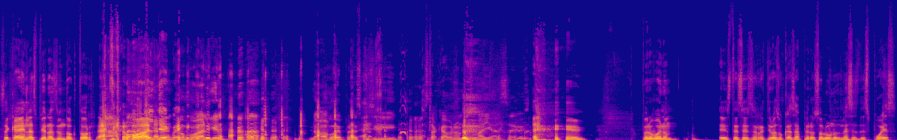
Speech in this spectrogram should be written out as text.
Se cae en las piernas de un doctor. Como alguien, güey. Como alguien. no, güey, pero es que sí. Está cabrón desmayarse, güey. Pero bueno, este se, se retiró a su casa, pero solo unos meses después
